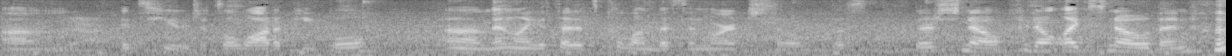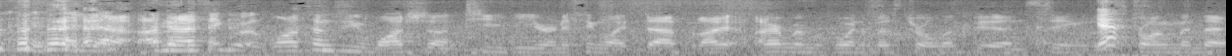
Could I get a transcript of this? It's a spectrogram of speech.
um, it's huge. It's a lot of people, um, and like I said, it's Columbus in March, so there's, there's snow. If you don't like snow, then yeah, I mean, I think a lot of times you watch it on TV or anything like that, but I, I remember going to Mr. Olympia and seeing the Yeah. Mm-hmm. strongmen there,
